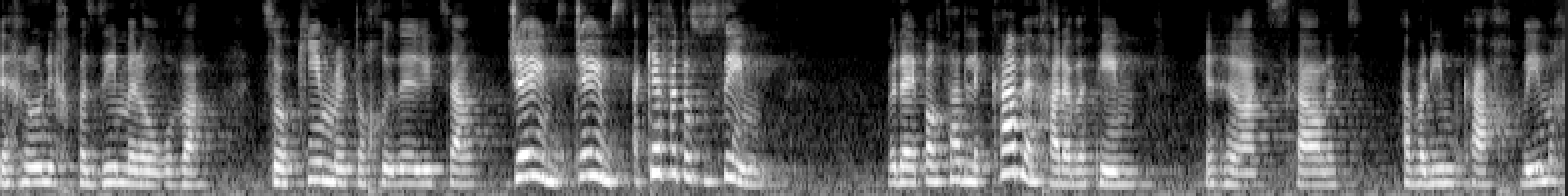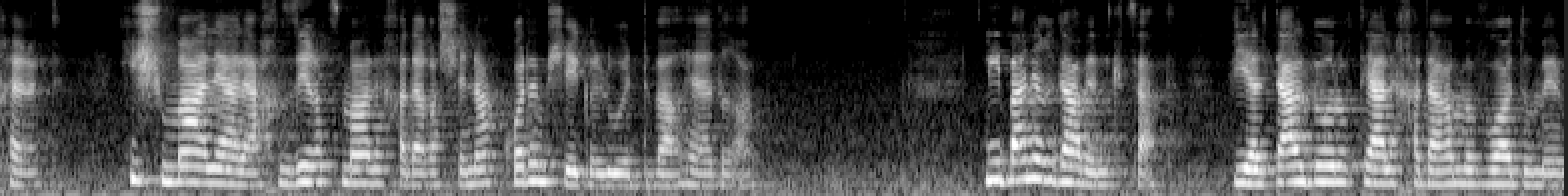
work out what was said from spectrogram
והחלו נחפזים אל האורווה, צועקים אל תוך כדי ריצה, ג'יימס, ג'יימס, אכף את הסוסים! ודאי פרצה דלקה באחד הבתים, הרהרת סקרלט, אבל אם כך ואם אחרת, היא שומה עליה להחזיר עצמה לחדר השינה קודם שיגלו את דבר היעדרה. ליבה נרגע במקצת, והיא עלתה על בעונותיה לחדר המבוא הדומם.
